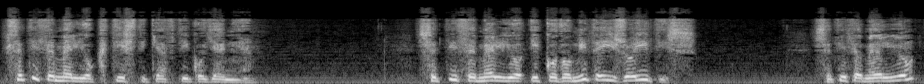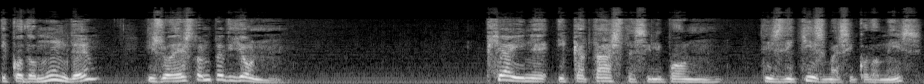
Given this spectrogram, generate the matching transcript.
Σε τι θεμέλιο κτίστηκε αυτή η οικογένεια; Σε τι θεμέλιο οικοδομείται η ζωή της; Σε τι θεμέλιο οικοδομούνται οι ζωές των παιδιών; Ποια είναι η κατάσταση λοιπόν της δικής μας οικοδομής;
